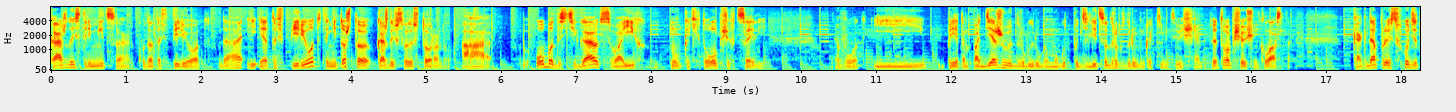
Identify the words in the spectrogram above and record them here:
каждый стремится куда-то вперед, да, и это вперед, это не то, что каждый в свою сторону, а оба достигают своих, ну, каких-то общих целей. Вот. И при этом поддерживают друг друга, могут поделиться друг с другом какими-то вещами. То это вообще очень классно. Когда происходит...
